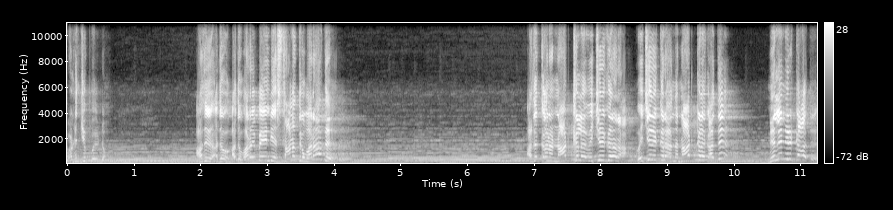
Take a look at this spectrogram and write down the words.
உடஞ்சு போயிடும். அது அது அது வர வேண்டிய ஸ்தானத்துக்கு வராது. அதுக்கான நாட்களை வச்சிருக்கிறாரா? வச்சிருக்கிற அந்த நாட்களுக்கு அது நிலை நிற்காது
